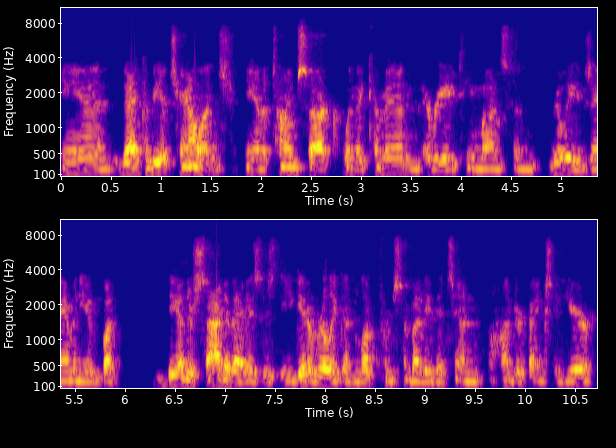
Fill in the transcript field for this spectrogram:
and that can be a challenge and a time suck when they come in every 18 months and really examine you. But the other side of that is is that you get a really good look from somebody that's in 100 banks a year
